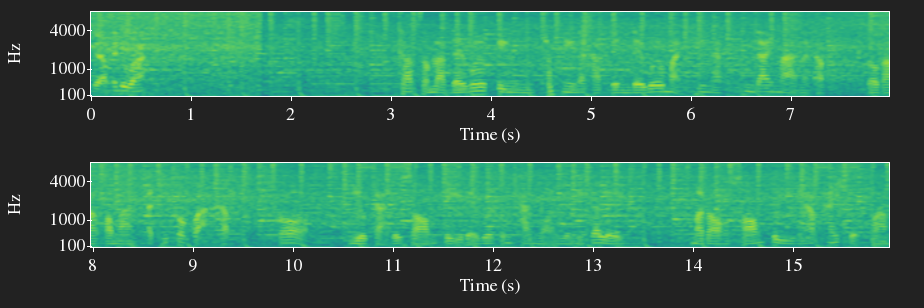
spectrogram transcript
เดี๋ยวไปดูฮะ ครับสำหรับไดเวอร์ปิงชุดนี้นะครับ เป็นไดเวอร์ใหม่ที่นัดเพิ่งได้มานะครับราวๆประมาณอาทิตย์กว่าๆครับ ก็มีโอกาสได้ซ้อมตีไดเวอร์ค่อนข้างน้อยวันนี้ก็เลย มาลองซ้อมตีนะครับ ให้เกิดความ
